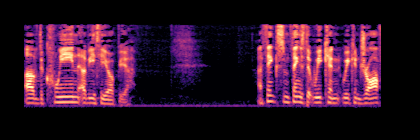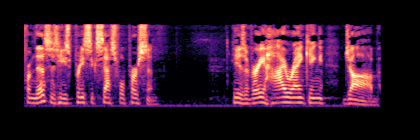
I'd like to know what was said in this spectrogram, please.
of the Queen of Ethiopia. I think some things that we can, we can draw from this is he's a pretty successful person. He has a very high ranking job.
